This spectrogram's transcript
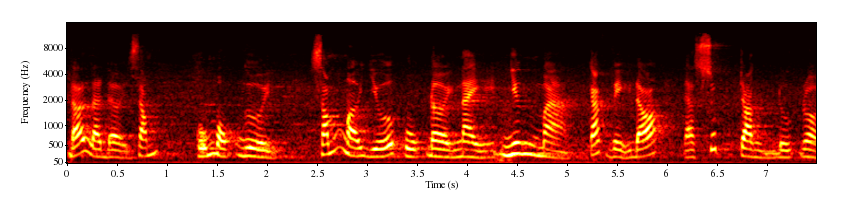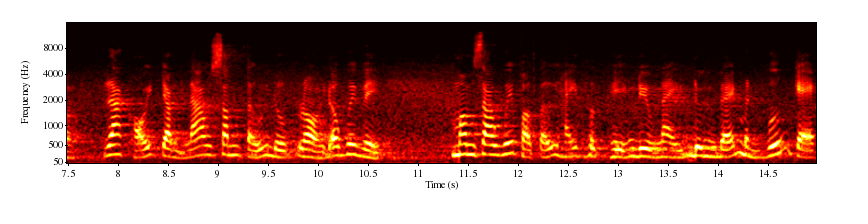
Đó là đời sống của một người sống ở giữa cuộc đời này, nhưng mà các vị đó đã xuất trần được rồi, ra khỏi trần lao sanh tử được rồi đó quý vị. Mong sao quý phật tử hãy thực hiện điều này, đừng để mình vướng kẹt,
